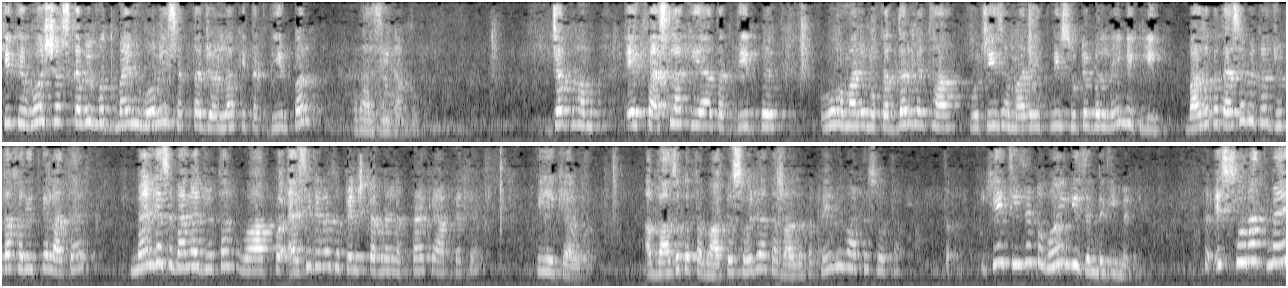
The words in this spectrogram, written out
کیونکہ وہ شخص کبھی مطمئن ہو نہیں سکتا جو اللہ کی تقدیر پر راضی نہ ہو۔ جب ہم ایک فیصلہ کیا تقدیر پہ، وہ ہمارے مقدر میں تھا، وہ چیز ہماری اتنی سوٹیبل نہیں نکلی۔ بعض اوقات ایسا بھی تو جوتا خرید کے لاتا ہے۔ مہنگے سے مہنگا جوتا، وہ آپ کو ایسی جگہ سے پنچ کرنے لگتا ہے کہ آپ کہتے ہیں کہ یہ کیا ہوا۔ اب بازو کا تب واپس ہو جاتا بازو کا نہیں بھی واپس ہوتا۔ تو یہ چیزیں تو ہوئیں گی زندگی میں۔ تو اس صورت میں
